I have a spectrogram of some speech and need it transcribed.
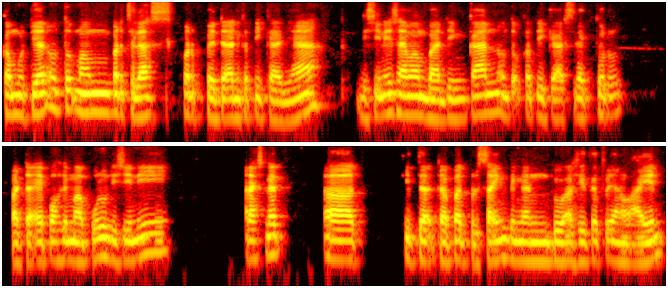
Kemudian untuk memperjelas perbedaan ketiganya, di sini saya membandingkan untuk ketiga arsitektur pada EPOH 50 di sini ResNet uh, tidak dapat bersaing dengan dua arsitektur yang lain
